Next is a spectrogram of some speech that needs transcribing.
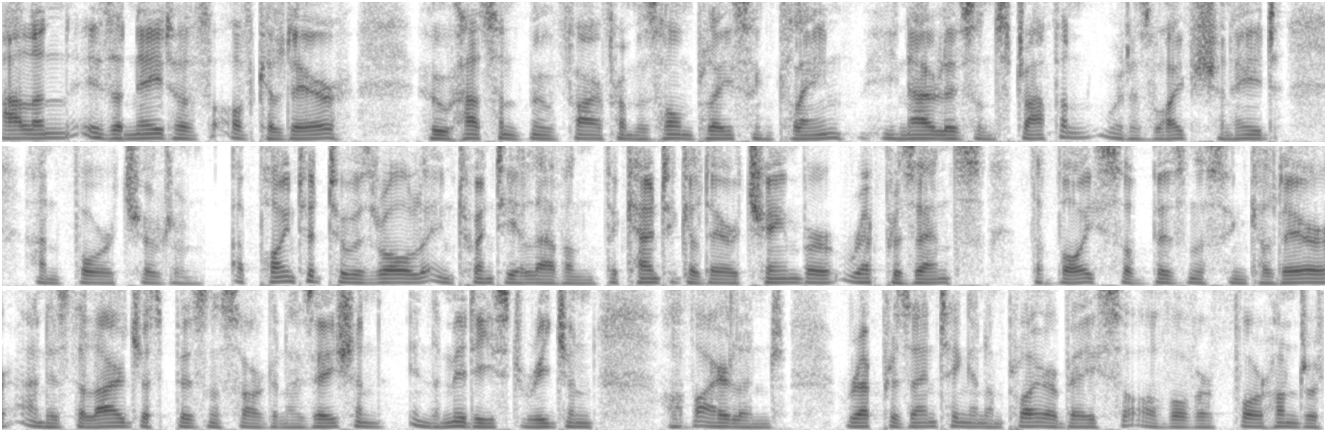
Allan is a native of Kildare who hasn't moved far from his home place in Clane. He now lives in Straffan with his wife Sinead and four children. Appointed to his role in 2011, the County Kildare Chamber represents the voice of business in Kildare and is the largest business organisation in the Mid East region of Ireland, representing an employer base of over 400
